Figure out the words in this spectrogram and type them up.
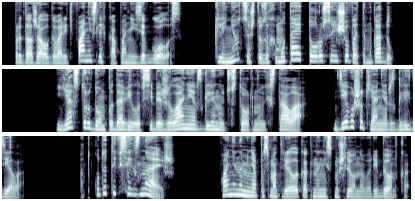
— продолжала говорить Фанни, слегка понизив голос. «Клянется, что захомутает Торуса еще в этом году». Я с трудом подавила в себе желание взглянуть в сторону их стола. Девушек я не разглядела. «Откуда ты всех знаешь?» Фанни на меня посмотрела, как на несмышленого ребенка.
